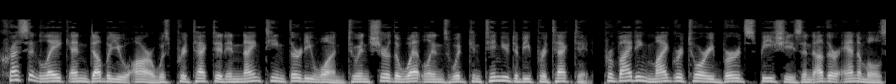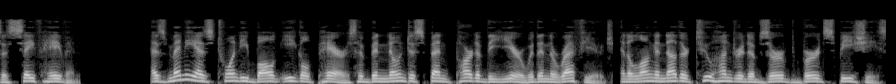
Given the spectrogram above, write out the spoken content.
Crescent Lake NWR was protected in 1931 to ensure the wetlands would continue to be protected, providing migratory bird species and other animals a safe haven. As many as 20 bald eagle pairs have been known to spend part of the year within the refuge, and along another 200 observed bird species,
